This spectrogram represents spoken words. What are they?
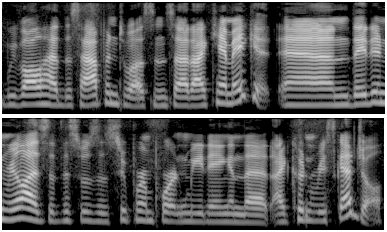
we've all had this happen to us and said, I can't make it. And they didn't realize that this was a super important meeting and that I couldn't reschedule.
